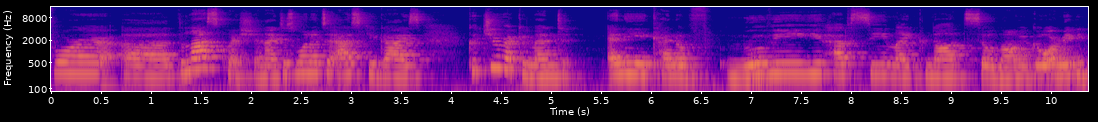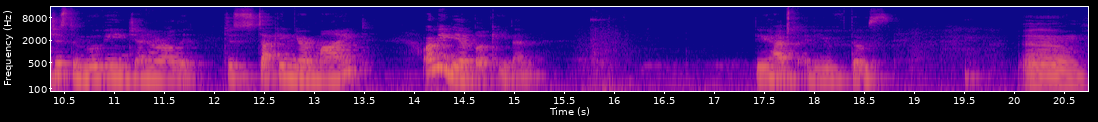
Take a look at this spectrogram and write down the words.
for uh, the last question, I just wanted to ask you guys, could you recommend any kind of movie you have seen like not so long ago or maybe just a movie in general that just stuck in your mind or maybe a book even do you have any of those Um,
